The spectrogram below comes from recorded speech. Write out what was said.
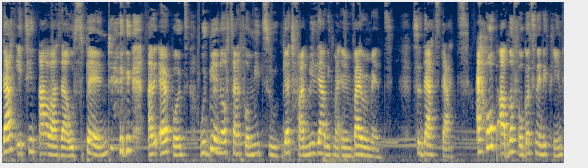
that 18 hours that i will spend at the airport would be enough time for me to get familiar with my environment so that's that I hope I've not forgotten anything.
